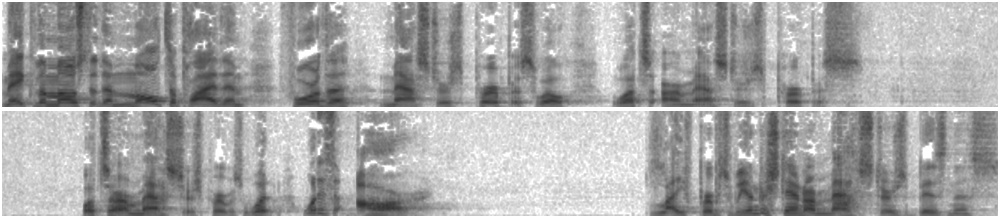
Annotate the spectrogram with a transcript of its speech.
Make the most of them. Multiply them for the master's purpose. Well, what's our master's purpose? What's our master's purpose? What, what is our life purpose? We understand our master's business.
